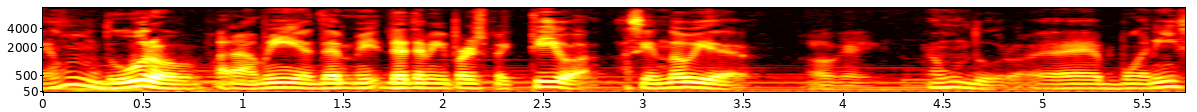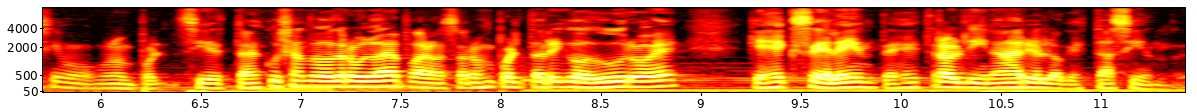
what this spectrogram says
es un duro para mí, desde mi, perspectiva, haciendo video. Okay. Es un duro, es buenísimo. si están escuchando de otro lugar, para nosotros en Puerto Rico duro es que es excelente, es extraordinario lo que está haciendo.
